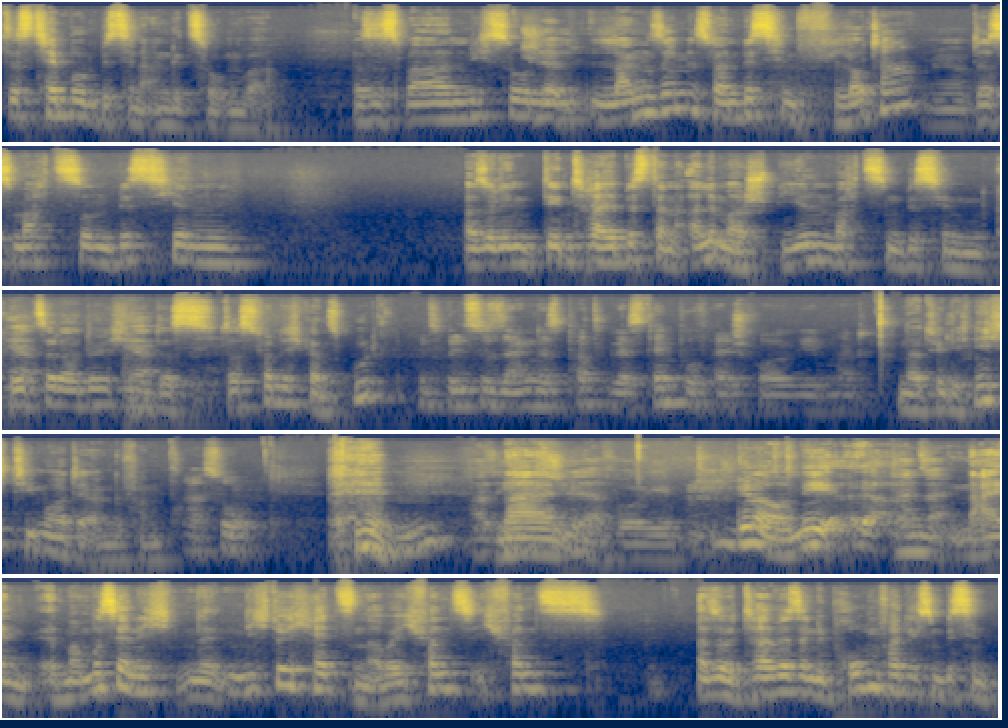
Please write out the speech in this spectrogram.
das Tempo ein bisschen angezogen war. Also es war nicht so Stimmt. langsam, es war ein bisschen flotter. Ja. Das macht so ein bisschen, also den, den Teil, bis dann alle mal spielen, macht es ein bisschen kürzer Ja. dadurch. Ja. Und das, das fand ich ganz gut. Jetzt willst du sagen, dass Patrick das Tempo falsch vorgegeben hat. Natürlich nicht, Timo hat ja angefangen. Ach so. Also Nein. schneller vorgeben. Genau, nee, äh, nein, man muss ja nicht, ne, nicht durchhetzen, aber ich fand's, ich fand's, also teilweise in den Proben fand ich es ein bisschen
